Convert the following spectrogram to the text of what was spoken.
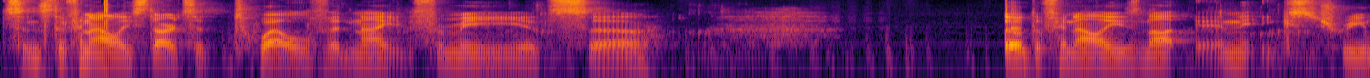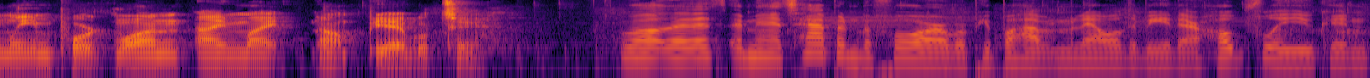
since the finale starts at 12 at night for me, it's uh. Though the finale is not an extremely important one, I might not be able to. Well, I mean, it's happened before where people haven't been able to be there. Hopefully, you can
